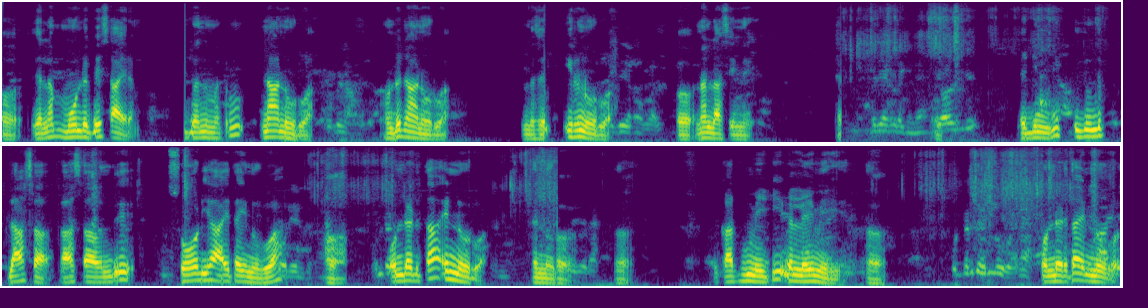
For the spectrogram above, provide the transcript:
ஓ இதெல்லாம் மூணு பீஸ் ஆயிரம். இது வந்து மட்டும் நானூறுரூவா ஒன்று நானூறுரூவா இந்த set இருநூறுவா. ஓ நல்லா சீனு இது வந்து இது வந்து பிளாசா பிளாசா வந்து சோடியா ஆயிரத்தி ஐநூறுரூவா ஓ ஒன்று எடுத்தா எண்ணூறுரூவா எண்ணூறுவா. ஓ கருப்பு மீக்கி வெள்ளை மீக்கி ஓ ஒன்று எடுத்தா எண்ணூறுவா.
